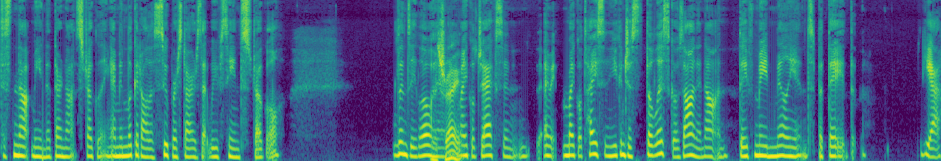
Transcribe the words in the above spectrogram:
does not mean that they're not struggling. I mean, look at all the superstars that we've seen struggle Lindsay Lohan, right. Michael Jackson, I mean Michael Tyson. You can just the list goes on and on. They've made millions, but they, yeah,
